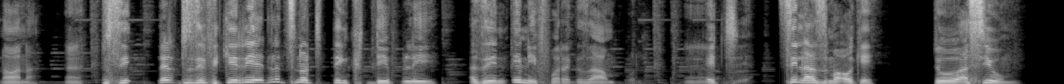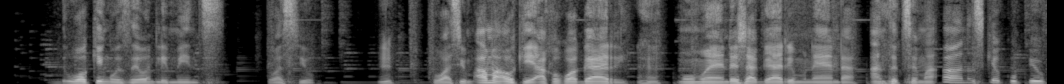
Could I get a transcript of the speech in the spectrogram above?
naona Eh. Tusi, tusifikirie let's not think deeply as in ini for example. Yeah. it si lazima okay to assume walking was the only means to assume. Hmm? to assume. Ama okay ako kwa gari eh, mumeendesha gari mnaenda anze kusema ah, nasikia kupiuk.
